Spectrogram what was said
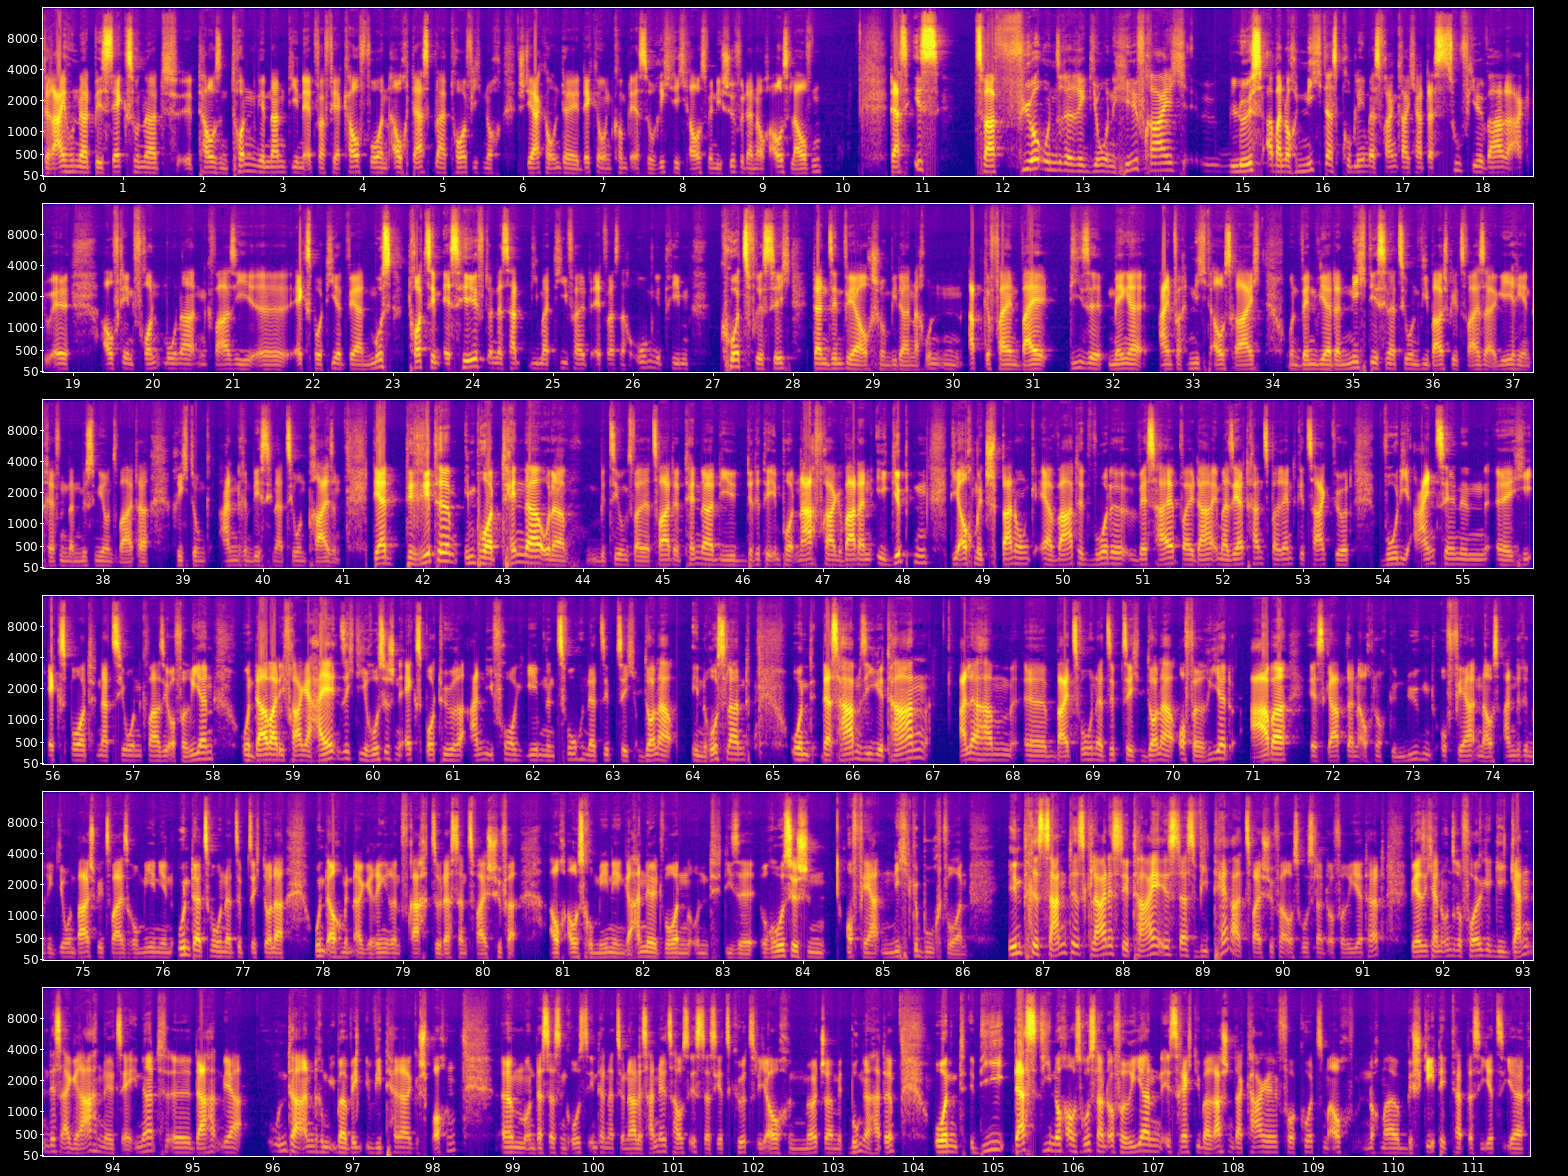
300 bis 600.000 Tonnen genannt, die in etwa verkauft wurden. Auch das bleibt häufig noch stärker unter der Decke und kommt erst so richtig raus, wenn die Schiffe dann auch auslaufen. Das ist zwar für unsere Region hilfreich, löst aber noch nicht das Problem, das Frankreich hat, dass zu viel Ware aktuell auf den Frontmonaten quasi äh, exportiert werden muss. Trotzdem, es hilft und das hat die Mativ halt etwas nach oben getrieben. Kurzfristig, dann sind wir ja auch schon wieder nach unten abgefallen, weil diese Menge einfach nicht ausreicht. Und wenn wir dann nicht Destinationen wie beispielsweise Algerien treffen, dann müssen wir uns weiter Richtung anderen Destinationen preisen. Der dritte Import-Tender oder beziehungsweise der zweite Tender, die dritte Importnachfrage war dann Ägypten, die auch mit Spannung erwartet wurde. Weshalb? Weil da immer sehr transparent gezeigt wird, wo die einzelnen äh, Exportnationen quasi offerieren. Und da war die Frage, halten sich die russischen Exporteure an die vorgegebenen 270 Dollar in Russland? Und das haben sie getan. Alle haben äh, bei 270 Dollar offeriert, aber es gab dann auch noch genügend Offerten aus anderen Regionen, beispielsweise Rumänien unter 270 Dollar und auch mit einer geringeren Fracht, sodass dann zwei Schiffe auch aus Rumänien gehandelt wurden und diese russischen Offerten nicht gebucht wurden. Interessantes kleines Detail ist, dass Viterra zwei Schiffe aus Russland offeriert hat. Wer sich an unsere Folge Giganten des Agrarhandels erinnert, äh, da hatten wir unter anderem über Viterra gesprochen ähm, und dass das ein großes internationales Handelshaus ist, das jetzt kürzlich auch ein Merger mit Bunge hatte. Und die, dass die noch aus Russland offerieren, ist recht überraschend, da Kagel vor kurzem auch nochmal bestätigt hat, dass sie jetzt ihr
